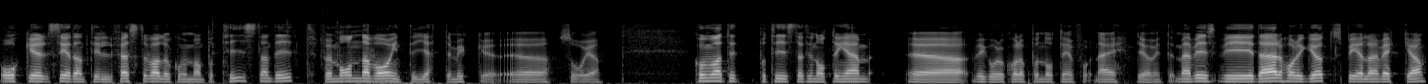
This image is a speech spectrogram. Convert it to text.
Åker sedan till festival, då kommer man på tisdagen dit, för måndag var inte jättemycket eh, såg jag. Kommer man till, på tisdag till Nottingham, eh, vi går och kollar på Nottingham, For- nej det gör vi inte, men vi, vi är där, har det gött, spelar en vecka,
